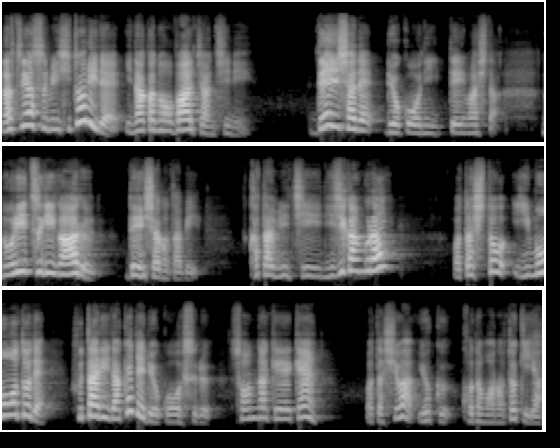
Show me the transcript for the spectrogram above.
夏休み一人で田舎のおばあちゃん家に電車で旅行に行っていました乗り継ぎがある電車の旅。片道2時間ぐらい？私と妹で2人だけで旅行する。そんな経験私はよく子供の時やっ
